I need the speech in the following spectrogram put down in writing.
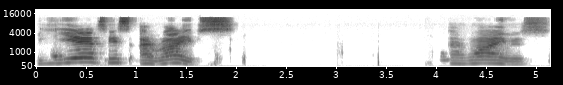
Yes, it arrives. Arrives.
